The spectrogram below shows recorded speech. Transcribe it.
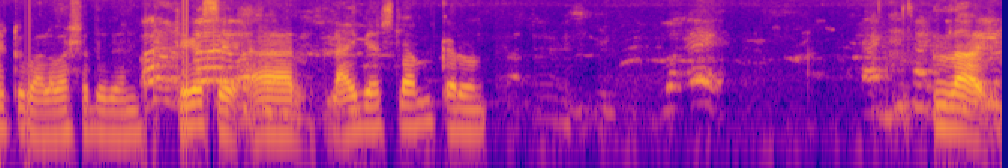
একটু ভালোবাসা দেবেন ঠিক আছে আর লাইভে আসলাম কারণ live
